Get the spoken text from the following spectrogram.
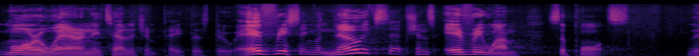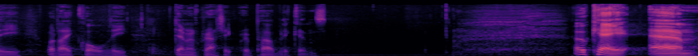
more aware and intelligent papers do. Every single, no exceptions, everyone supports the, what I call the Democratic Republicans. Okay, um,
